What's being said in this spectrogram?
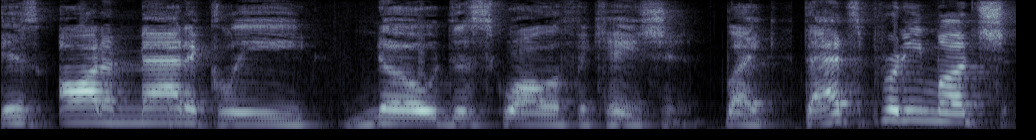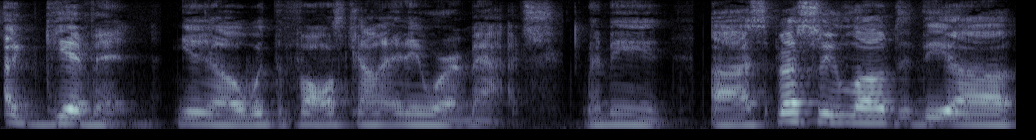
is automatically no disqualification. Like, that's pretty much a given, you know, with the falls count anywhere match. I mean, uh, especially loved the uh,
